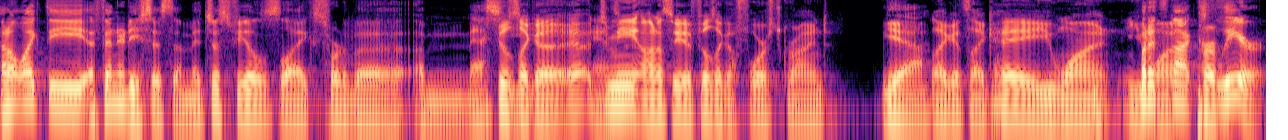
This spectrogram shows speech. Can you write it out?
I don't like the affinity system. It just feels like sort of a, a messy. Feels like a to me honestly, it feels like a forced grind. yeah, Like it's like, hey, you want, you but it's not perfect- clear.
